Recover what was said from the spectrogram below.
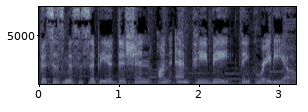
This is Mississippi Edition on MPB Think Radio.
